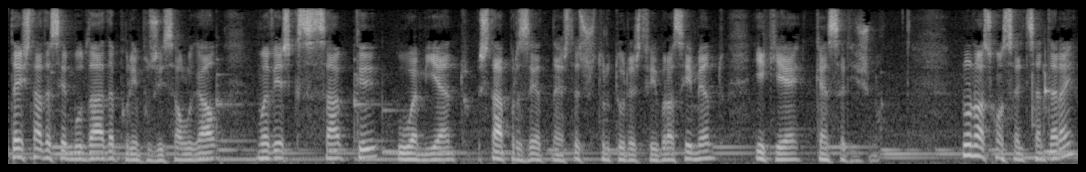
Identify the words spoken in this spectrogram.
tem estado a ser mudada por imposição legal, uma vez que se sabe que o amianto está presente nestas estruturas de fibrocimento e que é cancerígeno. No nosso Conselho de Santarém,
